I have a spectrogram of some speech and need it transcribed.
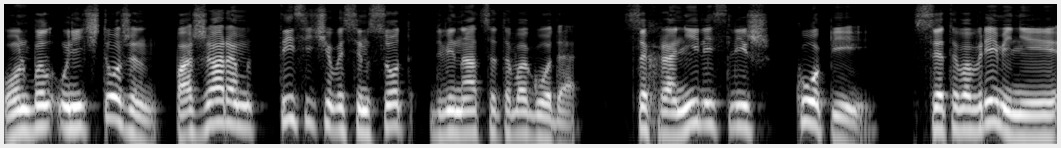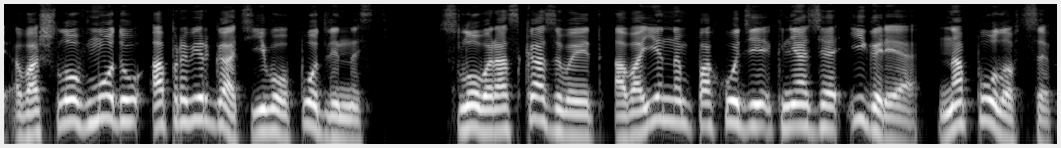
Он был уничтожен пожаром 1812 года. Сохранились лишь копии. С этого времени вошло в моду опровергать его подлинность. Слово рассказывает о военном походе князя Игоря на половцев,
